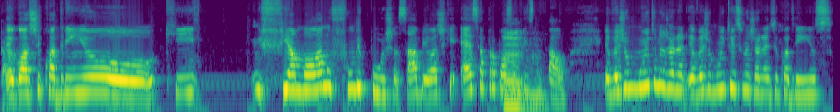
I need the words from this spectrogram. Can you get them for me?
Tá. Eu gosto de quadrinho que enfia a mão lá no fundo e puxa, sabe? Eu acho que essa é a proposta uhum. principal. Eu vejo muito no jornal, eu vejo muito isso nos jornais em quadrinhos.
